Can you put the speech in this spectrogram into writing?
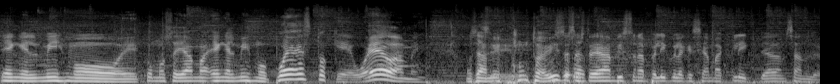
en el mismo, eh, ¿cómo se llama? En el mismo puesto, que huevame. O sea, a mi punto de vista. Ustedes, han visto una película que se llama Click de Adam Sandler.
